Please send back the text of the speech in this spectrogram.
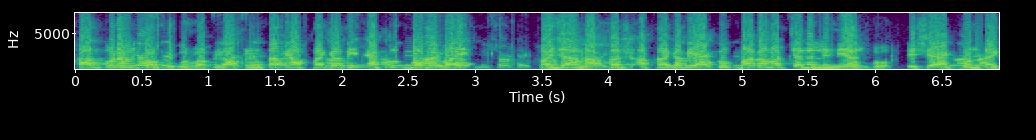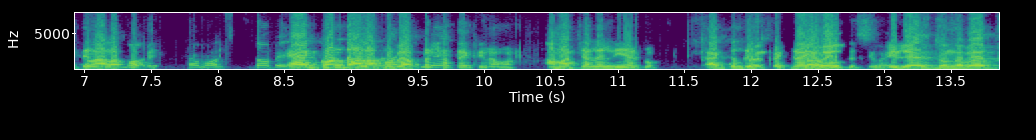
তারপরে আমি তর্ক করব আপনি। আপনি তো আমি আপনাকে আমি আপনি- একক ভাবে ভাই, ভাই ভাই, আপনার আপনাকে আমি একক ভাবে আমার চ্যানেলে নিয়ে আসব। এসে এক ঘণ্টা একদিন আলাপ হবে. এক ঘণ্টা আলাপ হবে আপনার সাথে একদিন আমার। আমার চ্যানেল নিয়ে আসব। একদম রেসপেক্ট বলতেছি ভাই। ইলিয়াস ধন্যবাদ।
